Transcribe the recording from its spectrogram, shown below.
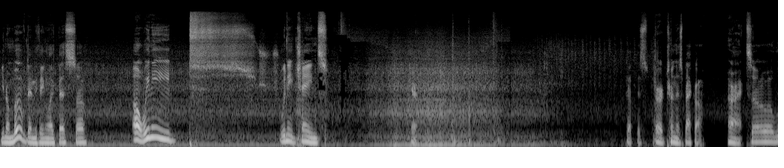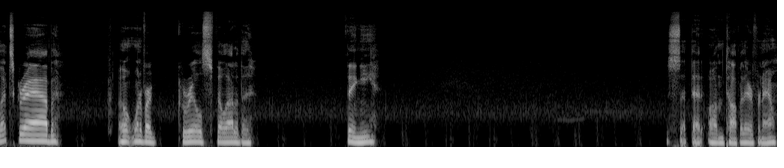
you know, moved anything like this, so... Oh, we need... We need chains. Here. Cut this, or turn this back off. All right, so let's grab... Oh, one of our grills fell out of the thingy. Set that on top of there for now.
